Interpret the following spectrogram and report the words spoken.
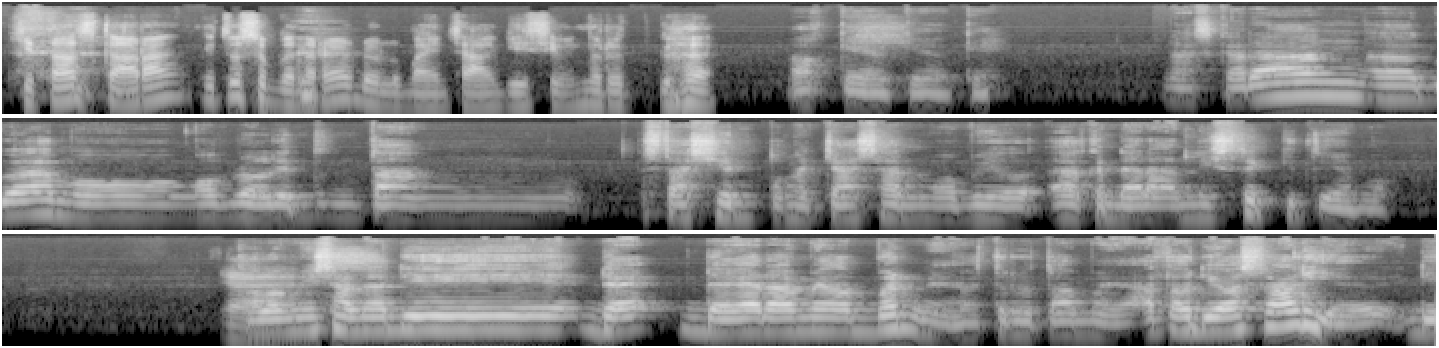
kita sekarang itu sebenarnya udah lumayan canggih sih menurut gue Oke oke oke. Nah sekarang eh, gua mau ngobrolin tentang stasiun pengecasan mobil eh, kendaraan listrik gitu ya mau. Kalau misalnya di da- daerah Melbourne ya terutama ya atau di Australia di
